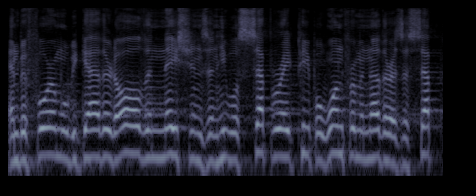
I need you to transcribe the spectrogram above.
and before him will be gathered all the nations, and he will separate people one from another as a sep-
